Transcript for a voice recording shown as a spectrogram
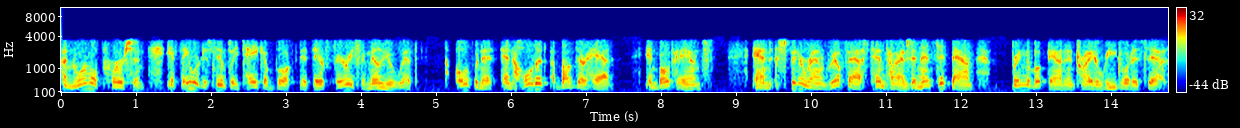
a normal person, if they were to simply take a book that they're very familiar with, open it and hold it above their head in both hands and spin around real fast 10 times and then sit down, bring the book down and try to read what it says.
